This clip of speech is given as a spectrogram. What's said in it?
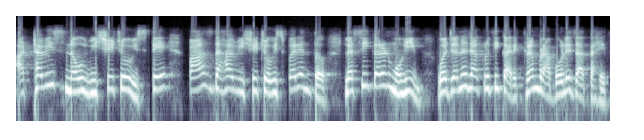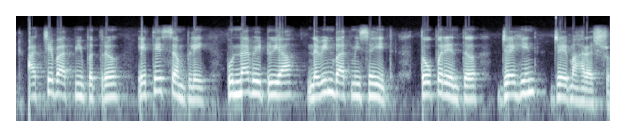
अठ्ठावीस नऊ वीसशे चोवीस ते पाच दहा वीसशे चोवीसपर्यंत लसीकरण मोहीम व जनजागृती कार्यक्रम राबवले जात आहेत. आजचे बातमीपत्र येथेच संपले. पुन्हा भेटूया नवीन बातमीसहित. तोपर्यंत जय हिंद जय महाराष्ट्र.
